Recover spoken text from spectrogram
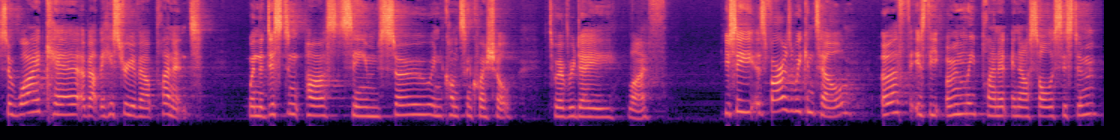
So, why care about the history of our planet when the distant past seems so inconsequential to everyday life? You see, as far as we can tell, Earth is the only planet in our solar system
